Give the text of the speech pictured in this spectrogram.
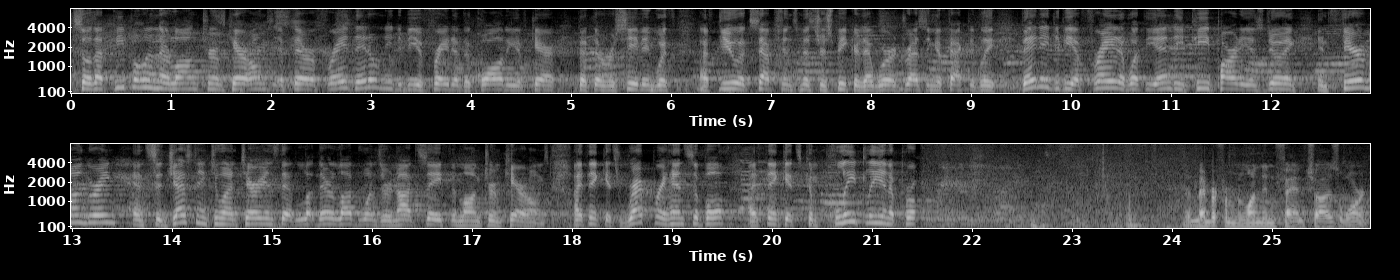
so that people in their long-term care homes, if they're afraid, they don't need to be afraid of the quality of care that they're receiving with a few exceptions, Mr. Speaker, that we're addressing effectively. They need to be afraid of what the NDP party is doing in fear-mongering and suggesting to Ontarians that lo their loved ones are not safe in long-term care homes. I think it's reprehensible. I think it's completely inappropriate The member from London Fanshawe is warned.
